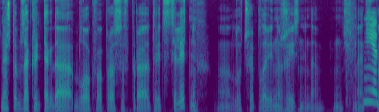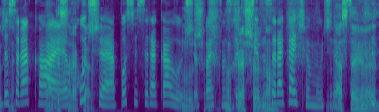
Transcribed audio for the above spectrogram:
Ну и чтобы закрыть тогда блок вопросов про 30-летних, э, лучшая половина жизни, да, начинается? Нет, после... до 40. А, до 40. Худшая, а после 40 лучше. лучше. Поэтому ну, хорошо, до 40 еще мучается. Оставим,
